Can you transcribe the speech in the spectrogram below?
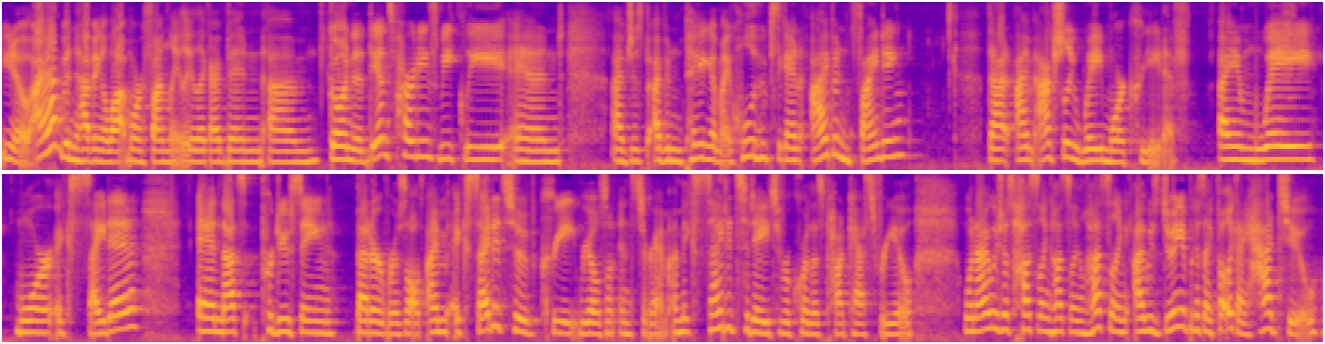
you know, I have been having a lot more fun lately. Like I've been um, going to dance parties weekly and I've just, I've been picking up my hula hoops again. I've been finding that I'm actually way more creative. I am way more excited and that's producing better results. I'm excited to create reels on Instagram. I'm excited today to record this podcast for you. When I was just hustling, hustling, hustling, I was doing it because I felt like I had to.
